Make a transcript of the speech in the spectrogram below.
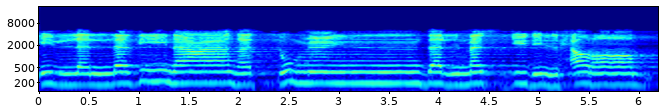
إلا الذين عاهدتم عند المسجد الحرام؟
